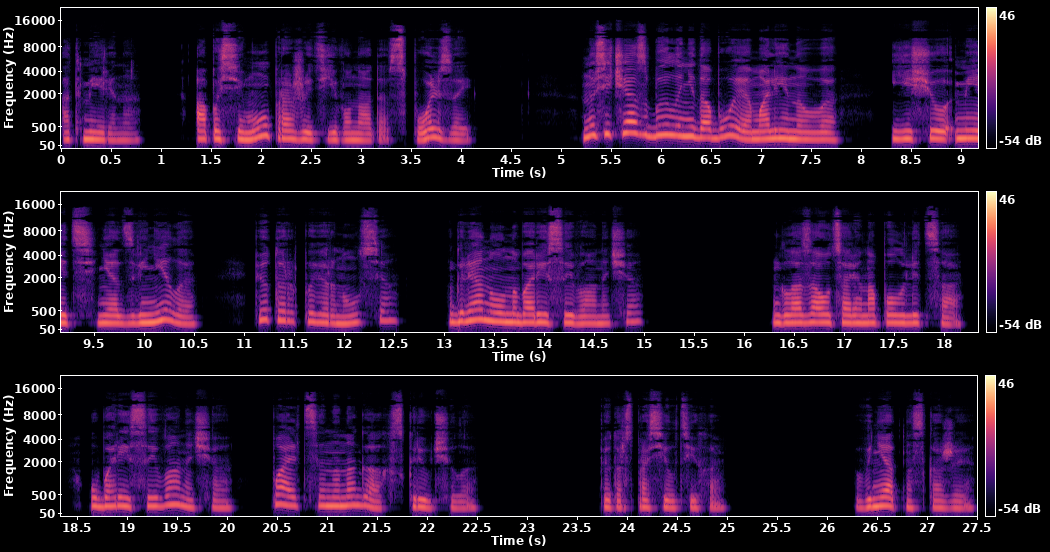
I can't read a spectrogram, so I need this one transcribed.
отмерено, а посему прожить его надо с пользой. Но сейчас было не до боя малинового, еще медь не отзвенела, Петр повернулся, глянул на Бориса Ивановича, Глаза у царя на пол лица, у Бориса Ивановича пальцы на ногах скрючило. Петр спросил тихо. «Внятно скажи,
